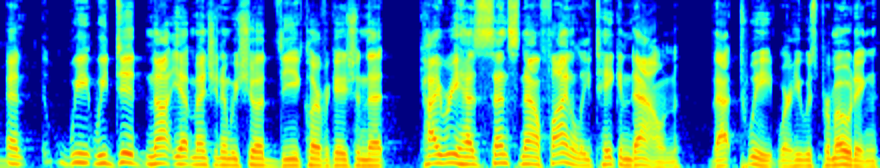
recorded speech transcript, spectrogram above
Mm. And we we did not yet mention, and we should, the clarification that Kyrie has since now finally taken down that tweet where he was promoting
